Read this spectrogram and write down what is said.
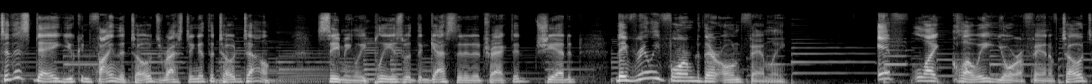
To this day you can find the toads resting at the Toadtel. Seemingly pleased with the guests that it attracted, she added, They've really formed their own family. If, like Chloe, you're a fan of toads,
